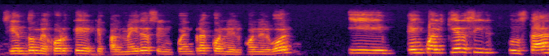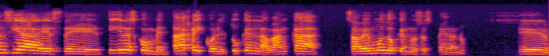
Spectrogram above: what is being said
siendo mejor que, que, Palmeiras, se encuentra con el, con el gol. Y en cualquier circunstancia, este, Tigres con ventaja y con el Tuca en la banca, sabemos lo que nos espera, ¿no? Eh,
